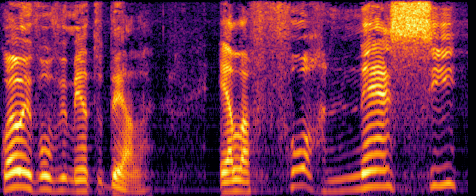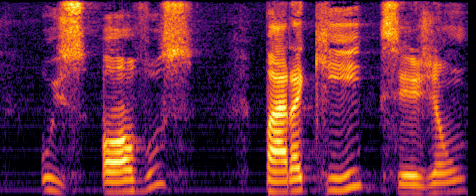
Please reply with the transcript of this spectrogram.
Qual é o envolvimento dela? Ela fornece os ovos para que sejam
